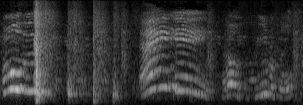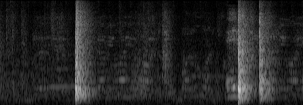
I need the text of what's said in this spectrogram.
Holy! Dang! That was beautiful. It, dang!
